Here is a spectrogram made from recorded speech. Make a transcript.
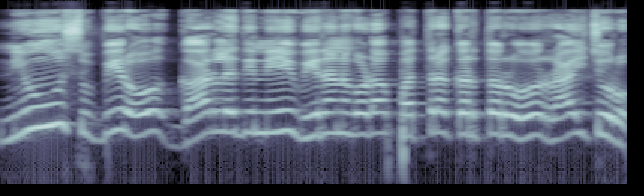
ನ್ಯೂಸ್ ಬ್ಯೂರೋ ಗಾರ್ಲದಿನಿ ವೀರನಗೌಡ ಪತ್ರಕರ್ತರು ರಾಯಚೂರು.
